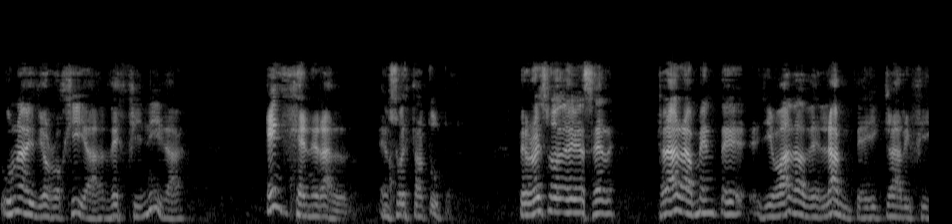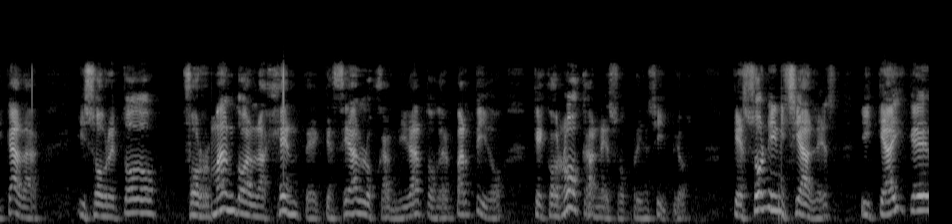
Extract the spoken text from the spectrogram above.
una ideología definida en general en su estatuto, pero eso debe ser claramente llevada adelante y clarificada y sobre todo formando a la gente que sean los candidatos del partido que conozcan esos principios, que son iniciales y que hay que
